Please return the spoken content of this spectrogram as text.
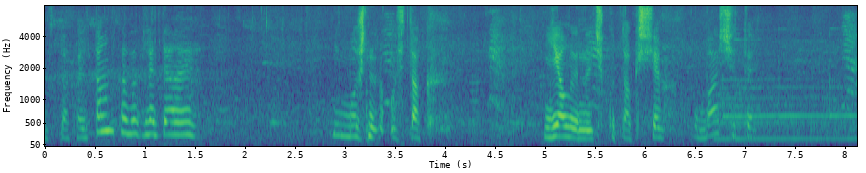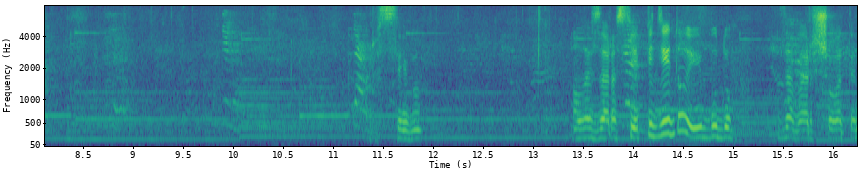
Ось так альтанка виглядає. І можна ось так ялиночку так ще побачити. Красиво. Але зараз я підійду і буду завершувати,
